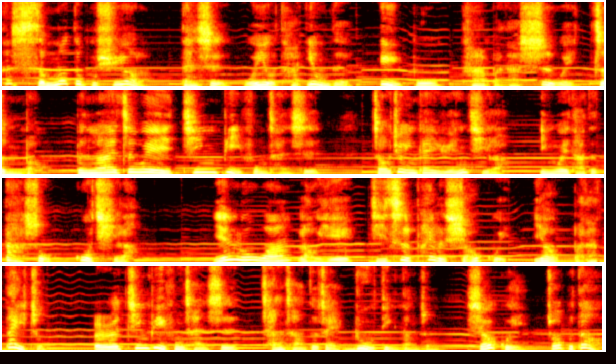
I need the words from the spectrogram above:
他什么都不需要了，但是唯有他用的玉钵，他把它视为珍宝。本来这位金碧峰禅师早就应该圆寂了，因为他的大寿过期了。阎罗王老爷几次派了小鬼要把他带走，而金碧峰禅师常常都在入定当中，小鬼抓不到，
